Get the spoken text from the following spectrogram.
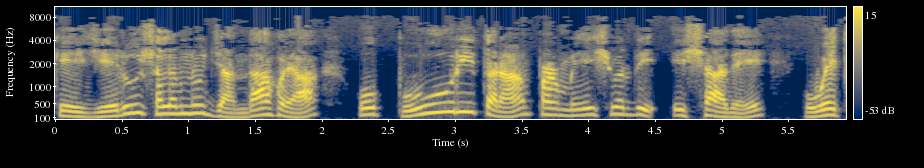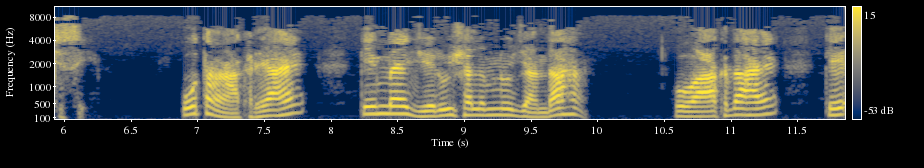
ਕਿ ਯਰੂਸ਼ਲਮ ਨੂੰ ਜਾਂਦਾ ਹੋਇਆ ਉਹ ਪੂਰੀ ਤਰ੍ਹਾਂ ਪਰਮੇਸ਼ਵਰ ਦੀ ਇੱਛਾ ਦੇ ਵਿੱਚ ਸੀ। ਉਹ ਤਾਂ ਆਖ ਰਿਹਾ ਹੈ ਕਿ ਮੈਂ ਯਰੂਸ਼ਲਮ ਨੂੰ ਜਾਂਦਾ ਹਾਂ। ਉਹ ਆਖਦਾ ਹੈ ਕਿ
